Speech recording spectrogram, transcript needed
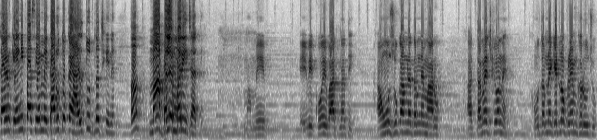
કારણ કે એની પાસે એમ તારું તો કઈ હાલતું જ નથી ને. હા? માં ભલે મરી જાતી. મમ્મી એવી કોઈ વાત નથી. આ હું શું કામને તમને મારું? આ તમે જ કહો ને? હું તમને કેટલો પ્રેમ કરું છું?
